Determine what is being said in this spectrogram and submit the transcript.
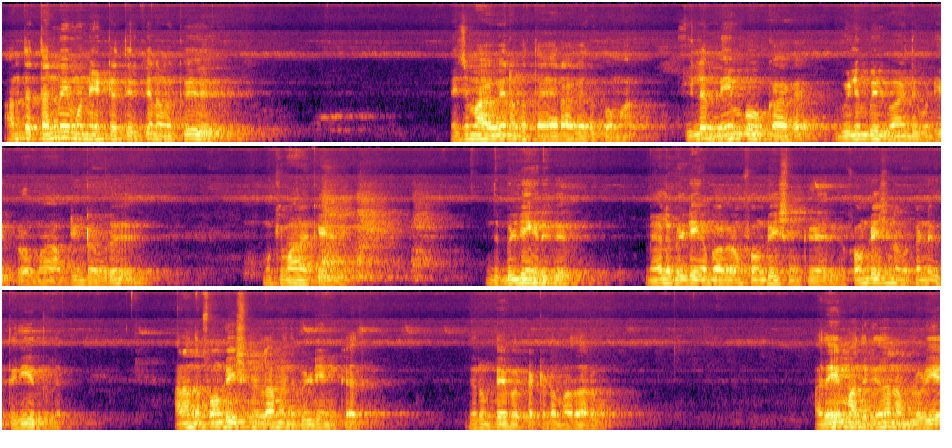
அந்த தன்மை முன்னேற்றத்திற்கு நமக்கு நிஜமாகவே நம்ம தயாராக இருப்போமா? இல்லை மேம்போக்காக விளிம்பில் வாழ்ந்து கொண்டிருக்கிறோமா? அப்படின்ற ஒரு முக்கியமான கேள்வி. இந்த பில்டிங் இருக்குது மேலே பில்டிங்கை பார்க்குறோம் ஃபவுண்டேஷன் கீழே இருக்குது ஃபவுண்டேஷன் நம்ம கண்ணுக்கு தெரியறதில்லை. ஆனால் அந்த ஃபவுண்டேஷன் இல்லாமல் இந்த பில்டிங் நிற்காது. வெறும் பேப்பர் கட்டடமாக தான் இருக்கும். அதே மாதிரி தான் நம்மளுடைய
